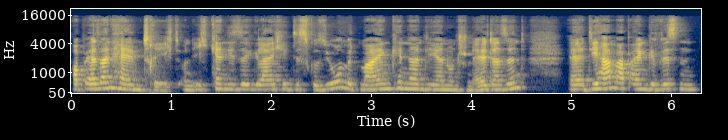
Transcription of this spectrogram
ob er seinen Helm trägt. Und ich kenne diese gleiche Diskussion mit meinen Kindern, die ja nun schon älter sind. Äh, die haben ab einem gewissen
